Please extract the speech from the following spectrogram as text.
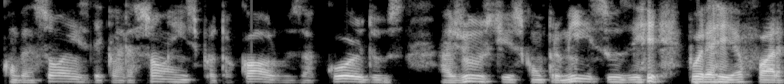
convenções, declarações, protocolos, acordos, ajustes, compromissos e por aí afora.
